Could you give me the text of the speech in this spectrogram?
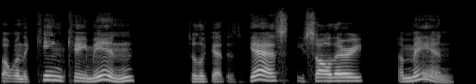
But when the king came in to look at his guest, he saw there a man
